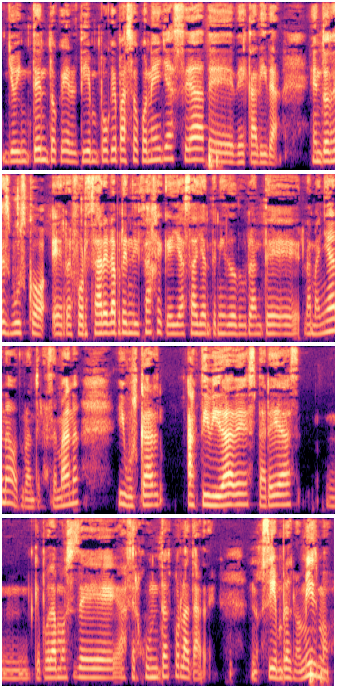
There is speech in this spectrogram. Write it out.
yo intento que el tiempo que paso con ellas sea de, calidad. Entonces busco eh, reforzar el aprendizaje que ellas hayan tenido durante la mañana o durante la semana y buscar actividades, tareas mm, que podamos de hacer juntas por la tarde. No siempre es lo mismo.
